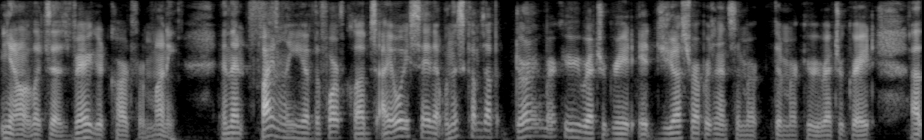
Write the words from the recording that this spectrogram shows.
you know, like I said, it's a very good card for money. And then finally, you have the Four of Clubs. I always say that when this comes up during Mercury retrograde, it just represents the, Mer the Mercury retrograde, uh,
